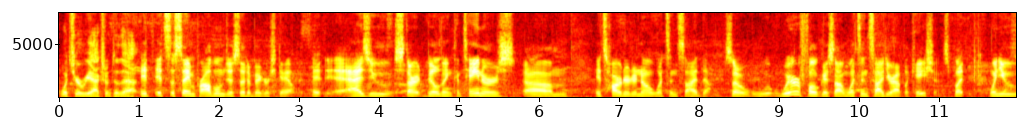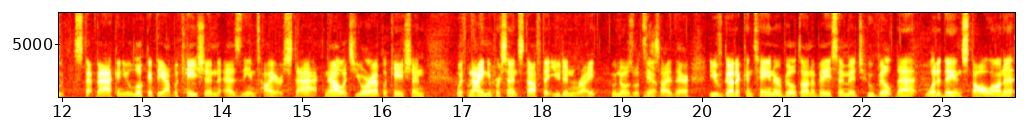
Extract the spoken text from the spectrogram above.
what's your reaction to that? It, it's the same problem, just at a bigger scale. It, as you start building containers, um, it's harder to know what's inside them. So we're focused on what's inside your applications, but when you step back and you look at the application as the entire stack, now it's your application with 90% stuff that you didn't write, who knows what's inside there. You've got a container built on a base image, who built that, what did they install on it?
